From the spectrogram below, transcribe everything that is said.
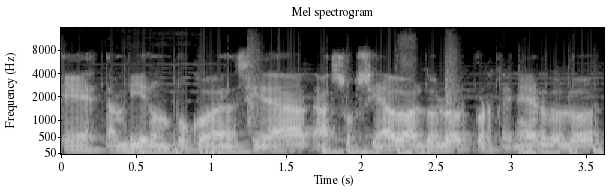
es también un poco de ansiedad asociado al dolor por tener dolor.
